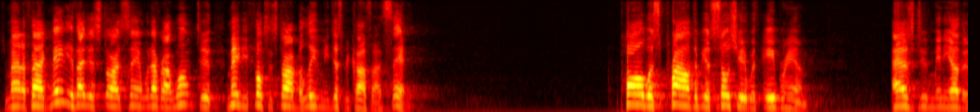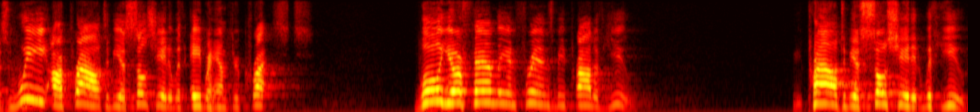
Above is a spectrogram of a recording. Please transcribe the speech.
As a matter of fact, maybe if I just start saying whatever I want to, maybe folks will start believing me just because I said it. Paul was proud to be associated with Abraham, as do many others. We are proud to be associated with Abraham through Christ. Will your family and friends be proud of you? Be proud to be associated with you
